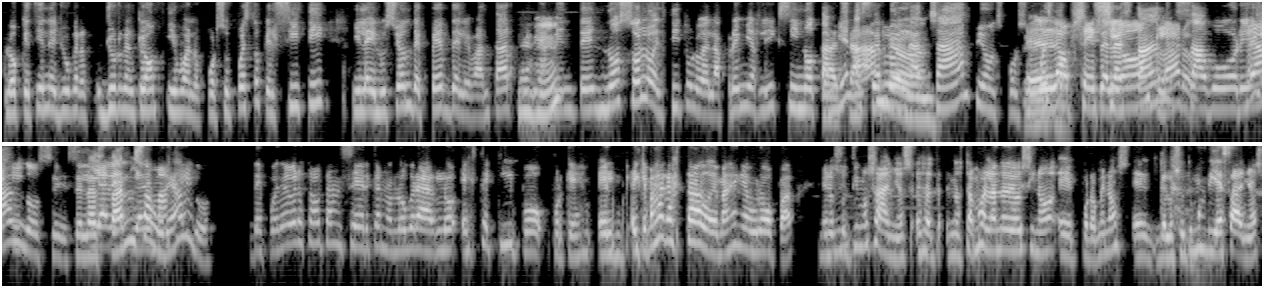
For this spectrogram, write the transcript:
lo que tiene Jürgen, Klopp. Y bueno, por supuesto que el City y la ilusión de Pep de levantar, obviamente, no solo el título de la Premier League, sino también hacerlo en la Champions, por supuesto. La obsesión, se la están claro. saboreándose, se la están saboreando después de haber estado tan cerca, no lograrlo, este equipo, porque es el, que más ha gastado además en Europa en los últimos años, no estamos hablando de hoy, sino eh, por lo menos eh, de los últimos 10 años,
